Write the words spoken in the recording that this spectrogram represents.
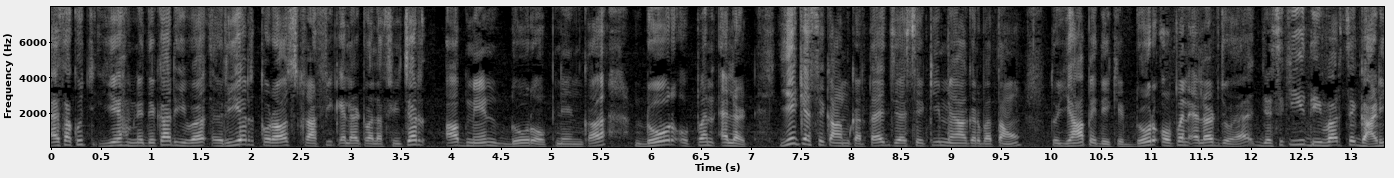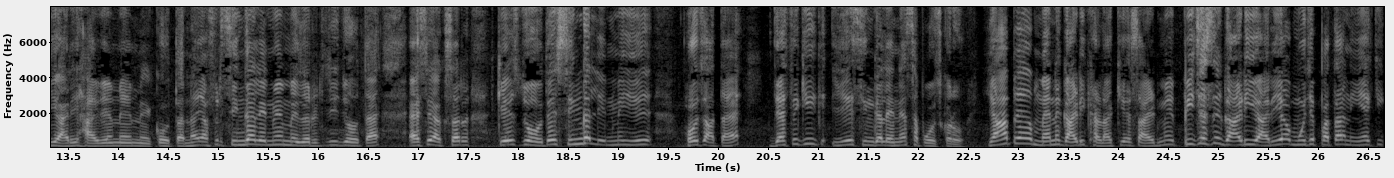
ऐसा कुछ ये हमने देखा रियर क्रॉस ट्रैफ़िक अलर्ट वाला फीचर अब मेन डोर ओपनिंग का डोर ओपन अलर्ट ये कैसे काम करता है? जैसे कि मैं अगर बताऊँ तो यहाँ पे देखिए डोर ओपन अलर्ट जो है, जैसे कि रिवर से गाड़ी आ रही हाईवे में मेरे को उतरना या फिर सिंगल लेन में मेजोरिटी जो होता है, ऐसे अक्सर केस जो होते हैं सिंगल लेन में ये हो जाता है। जैसे कि ये सिंगल लेन है सपोज़ करो। यहाँ पे मैंने गाड़ी खड़ा किया साइड में पीछे से गाड़ी आ रही है। मुझे पता नहीं है कि,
